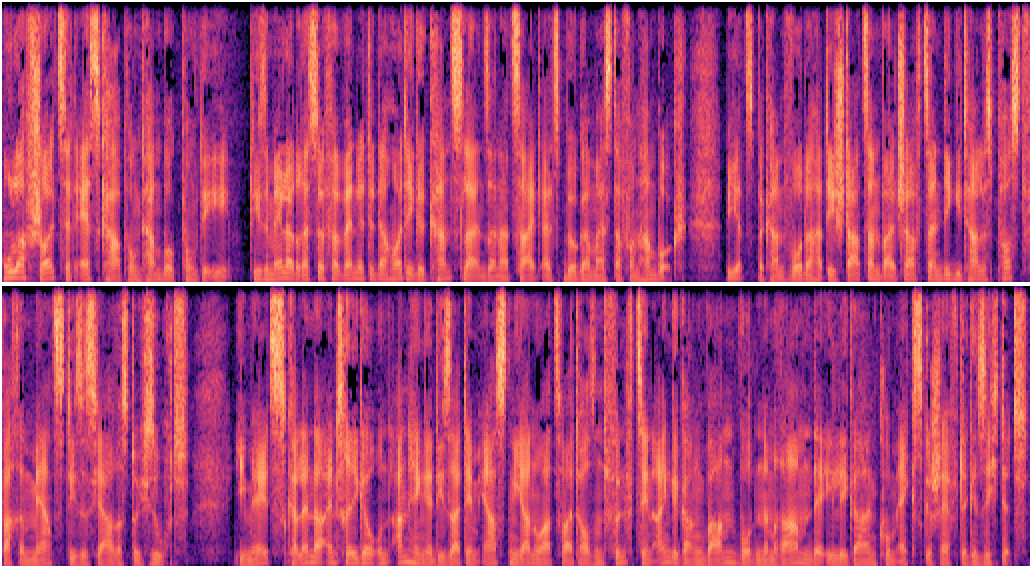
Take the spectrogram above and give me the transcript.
Olaf Scholz at sk.hamburg.de. Diese Mailadresse verwendete der heutige Kanzler in seiner Zeit als Bürgermeister von Hamburg. Wie jetzt bekannt wurde, hat die Staatsanwaltschaft sein digitales Postfach im März dieses Jahres durchsucht. E-Mails, Kalendereinträge und Anhänge, die seit dem 1. Januar 2015 eingegangen waren, wurden im Rahmen der illegalen Cum-Ex-Geschäfte gesichtet.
